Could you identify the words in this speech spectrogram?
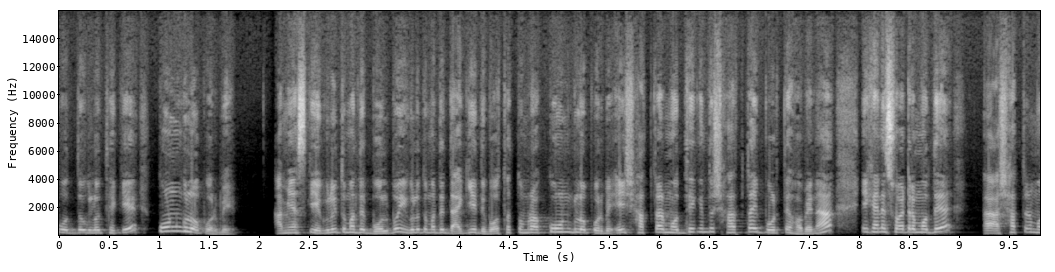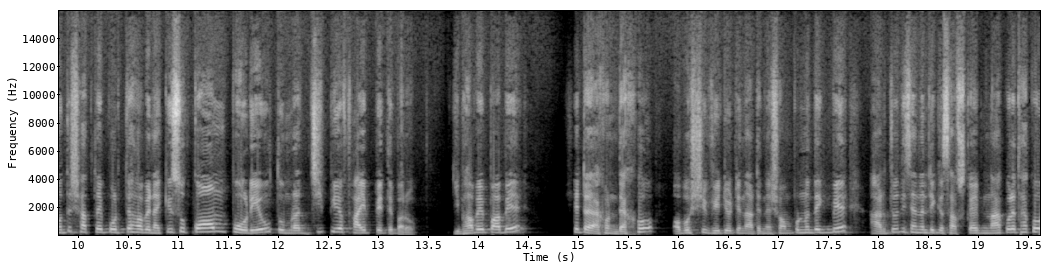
পদ্যগুলো থেকে কোনগুলো পড়বে? আমি আজকে এগুলোই তোমাদের বলব, এগুলো তোমাদের দাগিয়ে দেবো, অর্থাৎ তোমরা কোনগুলো পড়বে? এই সাতটার মধ্যে কিন্তু সাতটাই পড়তে হবে না। এখানে ছয়টার মধ্যে সাতটার মধ্যে সাতটাই পড়তে হবে না। কিছু কম পড়েও তোমরা জিপিএ ফাইভ পেতে পারো। কীভাবে পাবে? সেটা এখন দেখো। অবশ্যই ভিডিওটি না টেনে সম্পূর্ণ দেখবে। আর যদি চ্যানেলটিকে সাবস্ক্রাইব না করে থাকো,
